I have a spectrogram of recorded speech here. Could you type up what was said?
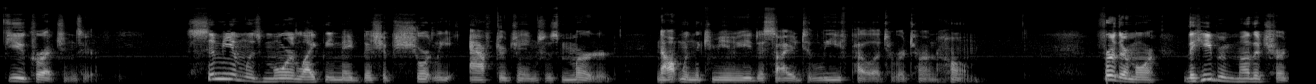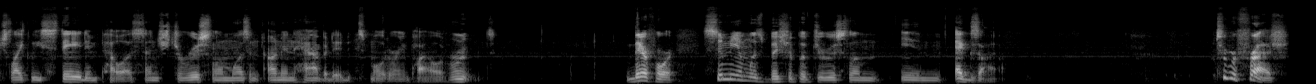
few corrections here. Simeon was more likely made bishop shortly after James was murdered, not when the community decided to leave Pella to return home. Furthermore, the Hebrew Mother Church likely stayed in Pella since Jerusalem was an uninhabited, smoldering pile of ruins. Therefore, Simeon was bishop of Jerusalem in exile. To refresh,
